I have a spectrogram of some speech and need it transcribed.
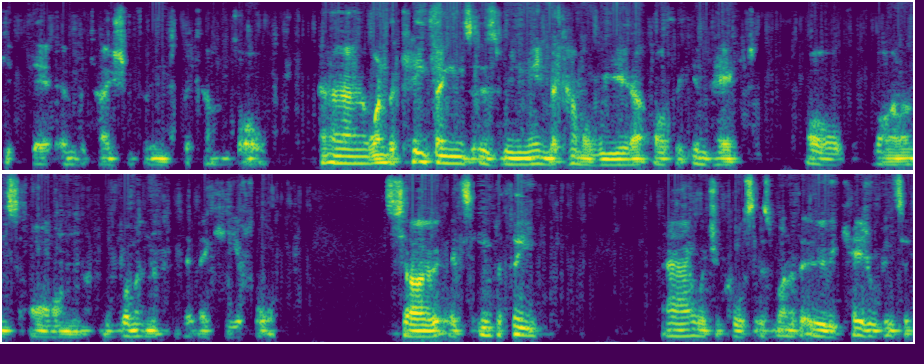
get that invitation for them to become involved. Uh, one of the key things is when men become aware of the impact of violence on women that they care for. So it's empathy, uh, which of course is one of the early casualties of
